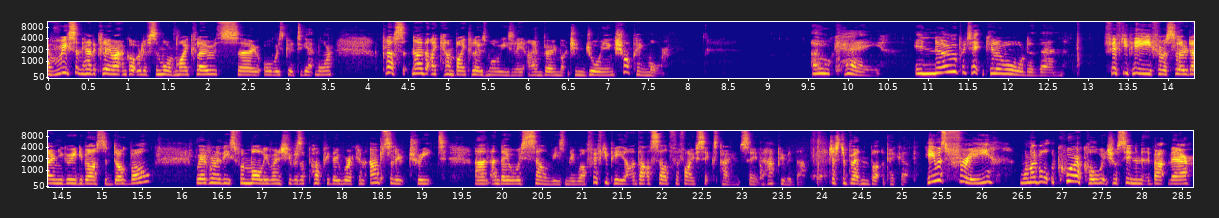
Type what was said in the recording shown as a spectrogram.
I've recently had a clear out and got rid of some more of my clothes, so always good to get more. Plus, now that I can buy clothes more easily, I'm very much enjoying shopping more. Okay, in no particular order then. 50p for a slow down you greedy bastard dog bowl. We had one of these for Molly when she was a puppy. They work an absolute treat and, and they always sell reasonably well. 50p, that'll sell for five, six pounds, so they're happy with that. Just a bread and butter pickup. He was free. When I bought the Qwirkle, which you'll see in the back there,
